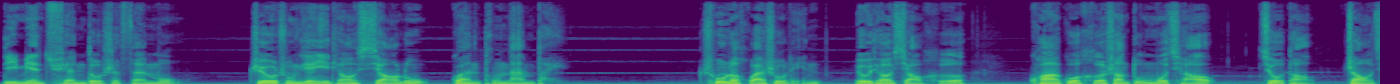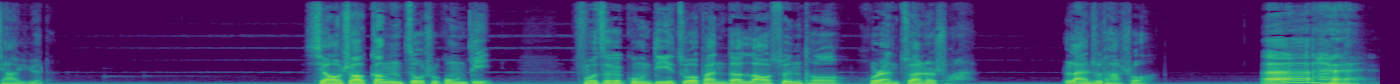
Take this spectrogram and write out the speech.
里面全都是坟墓，只有中间一条小路贯通南北。出了槐树林，有条小河，跨过河上独木桥，就到赵家峪了。小赵刚走出工地，负责给工地做饭的老孙头忽然钻了出来，拦住他说：“哎，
